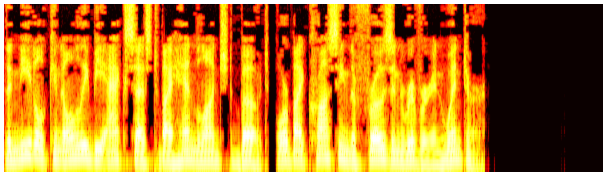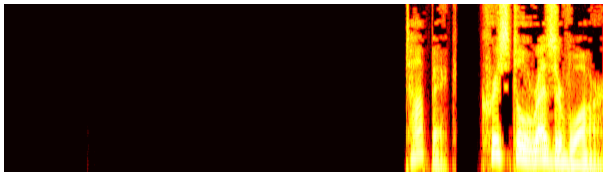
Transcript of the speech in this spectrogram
the Needle can only be accessed by hand-launched boat, or by crossing the frozen river in winter. Crystal Reservoir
